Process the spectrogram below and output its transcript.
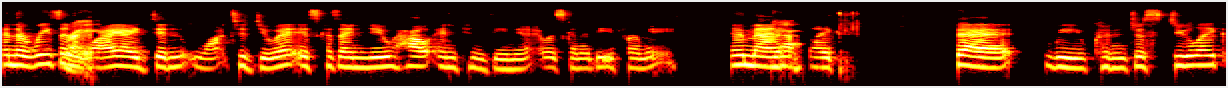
And the reason right. why I didn't want to do it is because I knew how inconvenient it was going to be for me. It meant yeah. like that we couldn't just do like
